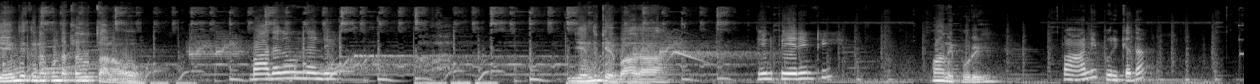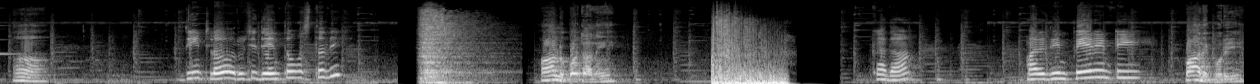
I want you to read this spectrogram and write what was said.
ఏంది తినకుండా అట్లా చూస్తానో బాధగా ఉందండి. ఎందుకే బాధ? దీని పేరేంటి? పానీపూరి. పానీపూరి కదా? ఆ, దీంట్లో రుచి దేంతో వస్తుంది? ఆలు బఠానీ. కదా? మరి దీని పేరేంటి? పానీపూరి.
